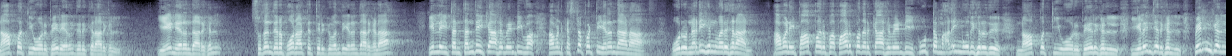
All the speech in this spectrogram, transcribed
நாற்பத்தி ஓரு பேர் இறந்திருக்கிறார்கள். ஏன் இறந்தார்கள்? சுதந்திர போராட்டத்திற்கு வந்து இறந்தார்களா? இல்லை தன் தந்தைக்காக வேண்டி வா- அவன் கஷ்டப்பட்டு இறந்தானா? ஒரு நடிகன் வருகிறான். அவனை பார்ப்ப பார்ப்பதற்காக வேண்டி கூட்டம் அலைமோதுகிறது. நாற்பத்தி ஓரு பேர்கள் இளைஞர்கள் பெண்கள்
